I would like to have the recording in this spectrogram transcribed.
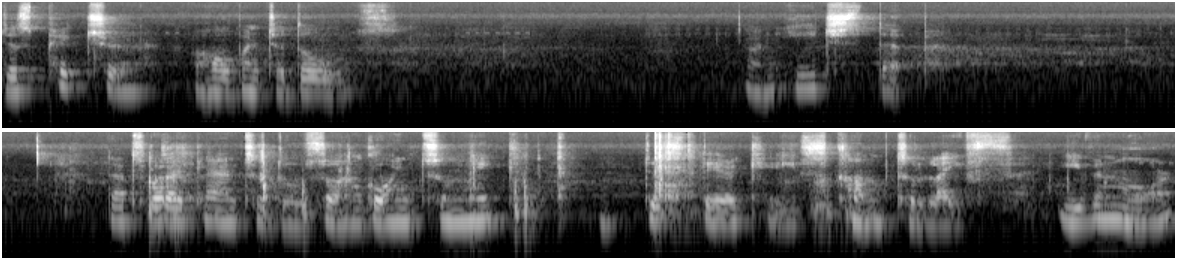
Just picture a whole bunch of those on each step. That's what I plan to do. So I'm going to make this staircase come to life even more.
